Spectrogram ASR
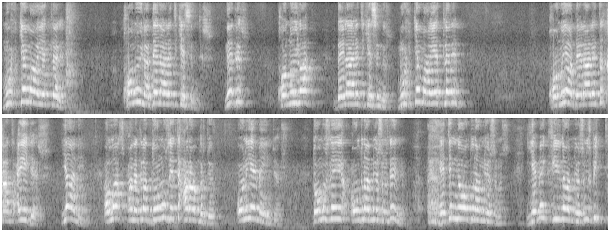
Muhkem ayetleri konuyla delaleti kesindir. Nedir? Konuyla delaleti kesindir. Muhkem ayetlerin konuya delaleti kat'idir. Yani Allah subhanahu teala domuz eti haramdır diyor. Onu yemeyin diyor. Domuz ne olduğunu anlıyorsunuz değil mi? Etin ne olduğunu anlıyorsunuz. Yemek fiilini anlıyorsunuz. Bitti.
